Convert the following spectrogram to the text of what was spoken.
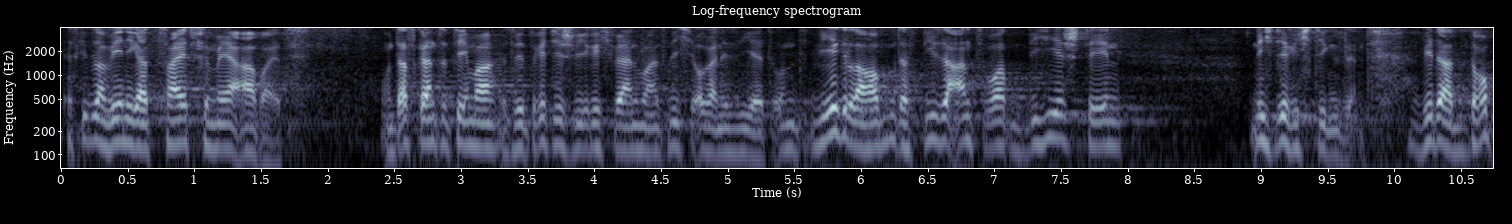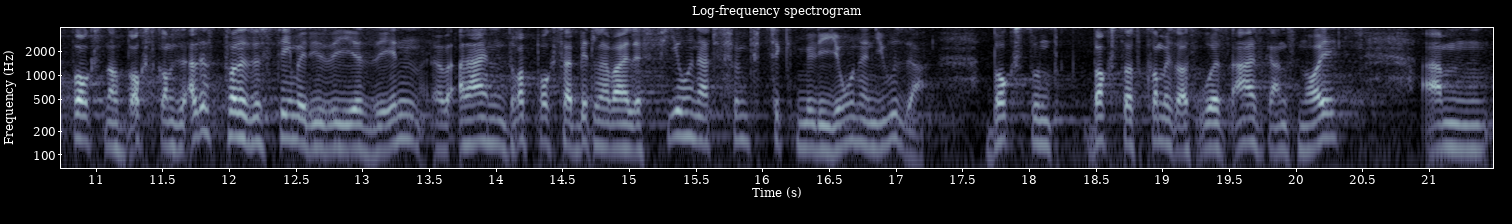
Es gibt immer weniger Zeit für mehr Arbeit. Und das ganze Thema, es wird richtig schwierig werden, wenn man es nicht organisiert. Und wir glauben, dass diese Antworten, die hier stehen, nicht die richtigen sind. Weder Dropbox noch Boxcom sind alles tolle Systeme, die Sie hier sehen. Allein Dropbox hat mittlerweile 450 Millionen User. Box.com ist aus den USA, ist ganz neu. Ähm,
